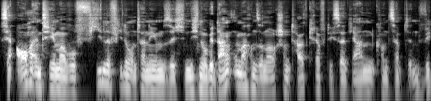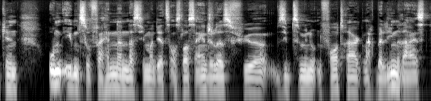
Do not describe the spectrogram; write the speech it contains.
ist ja auch ein Thema, wo viele, viele Unternehmen sich nicht nur Gedanken machen, sondern auch schon tatkräftig seit Jahren Konzepte entwickeln, um eben zu verhindern, dass jemand jetzt aus Los Angeles für 17 Minuten Vortrag nach Berlin reist,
